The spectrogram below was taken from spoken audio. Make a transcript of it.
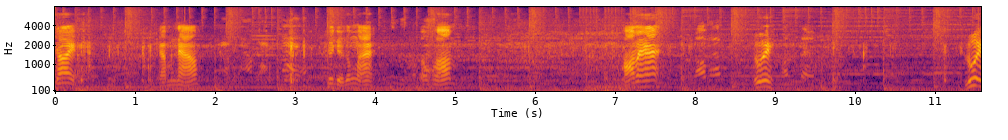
ใช่อากาศมันหนาวเครื่องเดี๋ยวต้องมา ต้องพร้อม พร้อมไหมฮะพร้อมครับลุยพร้อมเสิร์ฟ ลุย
